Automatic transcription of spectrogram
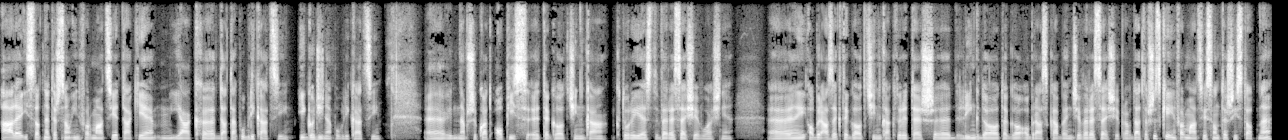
ale istotne też są informacje takie jak data publikacji i godzina publikacji. E, na przykład opis tego odcinka, który jest w RSS-ie właśnie. Obrazek tego odcinka, który też link do tego obrazka będzie w RSS-ie, prawda? Te wszystkie informacje są też istotne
